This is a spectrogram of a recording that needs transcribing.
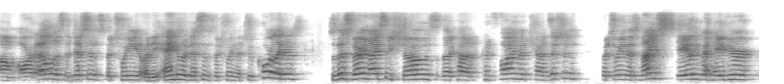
um, RL is the distance between, or the angular distance between the two correlators. So this very nicely shows the kind of confinement transition between this nice scaling behavior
